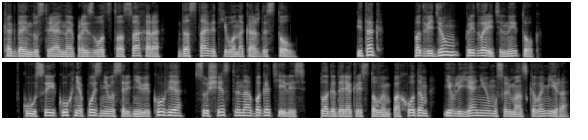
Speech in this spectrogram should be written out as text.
когда индустриальное производство сахара доставит его на каждый стол. Итак, подведем предварительный итог. Вкусы и кухня позднего Средневековья существенно обогатились благодаря крестовым походам и влиянию мусульманского мира.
